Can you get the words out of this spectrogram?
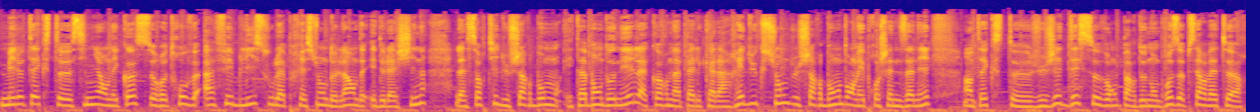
Mais le texte signé en Écosse se retrouve affaibli sous la pression de l'Inde et de la Chine. La sortie du charbon est abandonnée. L'accord n'appelle qu'à la réduction du charbon dans les prochaines années. Un texte jugé décevant par de nombreux observateurs.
